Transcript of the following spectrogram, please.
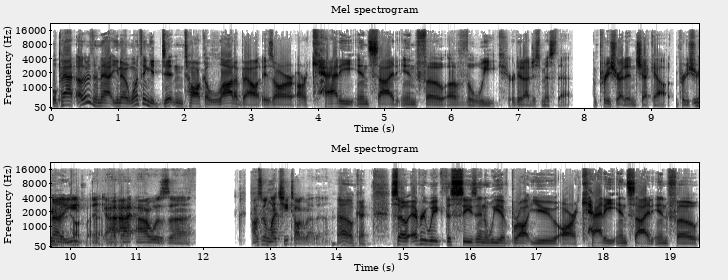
well, Pat, other than that, you know, one thing you didn't talk a lot about is our our caddy inside info of the week, or did I just miss that? I'm pretty sure I didn't check out. I'm pretty sure no, you didn't you. talk about that. I, I, I was. Uh, I was going to let you talk about that. Oh, okay. So every week this season, we have brought you our caddy inside info.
